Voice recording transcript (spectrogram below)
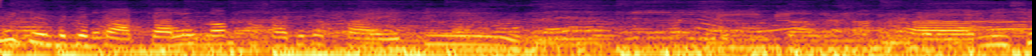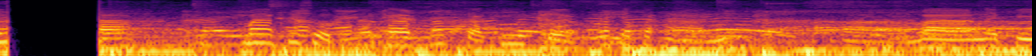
นี่คือบรรยากาศการเรียกร้องประชาธิปไตยที่มีชีวิตมากที่สุดนะครับนับจากที่เกิดรัฐประหารมาในปี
